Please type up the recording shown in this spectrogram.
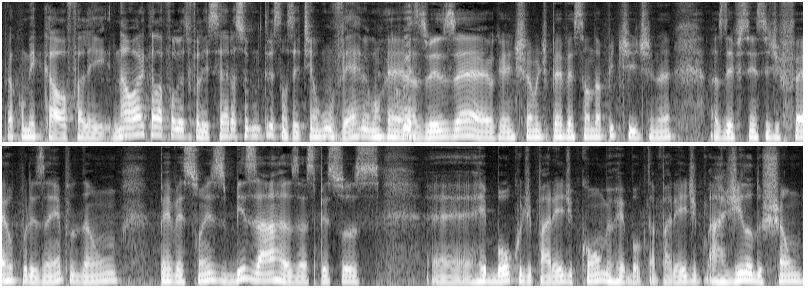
pra comer cal. Eu falei, na hora que ela falou isso, eu falei, isso era sobre nutrição. Você tinha algum verme, alguma É, coisa? às vezes é o que a gente chama de perversão do apetite, né? As deficiências de ferro, por exemplo, dão perversões bizarras. As pessoas é, reboco de parede, come o reboco da parede, argila do chão.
